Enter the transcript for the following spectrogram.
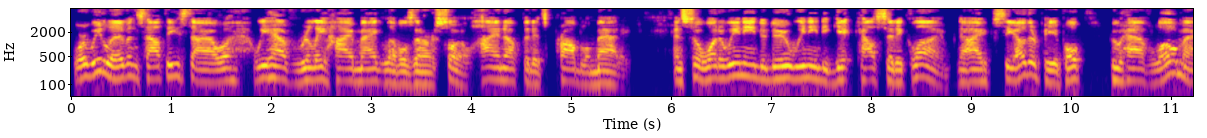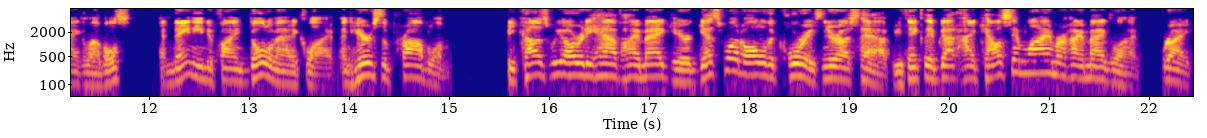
Where we live in southeast Iowa, we have really high mag levels in our soil, high enough that it's problematic. And so what do we need to do? We need to get calcitic lime. Now I see other people who have low mag levels and they need to find dolomitic lime. And here's the problem. Because we already have high mag here, guess what all of the quarries near us have? You think they've got high calcium lime or high mag lime? Right.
